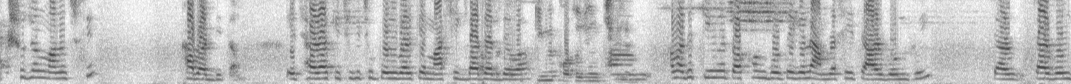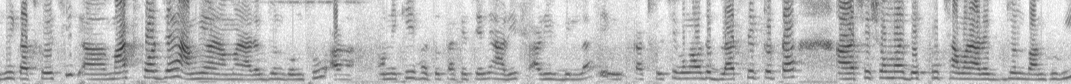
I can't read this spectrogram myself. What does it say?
একশো জন মানুষকে খাবার দিতাম। এছাড়া কিছু কিছু পরিবারকে মাসিক বাজার দেওয়া। টিমে কতজন ছিলেন? আমাদের টিমে তখন বলতে গেলে আমরা সেই চার বন্ধুই। চার চার বন্ধুই কাজ করেছি। মাঠ পর্যায়ে আমি আর আমার আরেকজন বন্ধু অনেকেই হয়তো তাকে চেনে, আরিফ আরিফ বিল্লা কাজ করেছি এবং আমাদের ব্লাড সেক্টরটা সে সময় দেখতে হচ্ছে আমার আরেকজন বান্ধবী,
